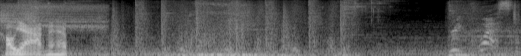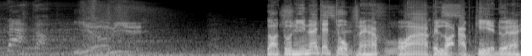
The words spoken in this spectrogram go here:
เข้ายากนะครับหลอดตัวนี้น่าจะจบนะครับ เพราะว่าเป็นหลอดอัปเกรดด้วยนะ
